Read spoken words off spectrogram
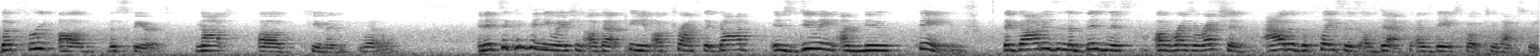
the fruit of the Spirit, not of human will. And it's a continuation of that theme of trust that God is doing a new thing that God is in the business of resurrection out of the places of death, as Dave spoke to last week.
